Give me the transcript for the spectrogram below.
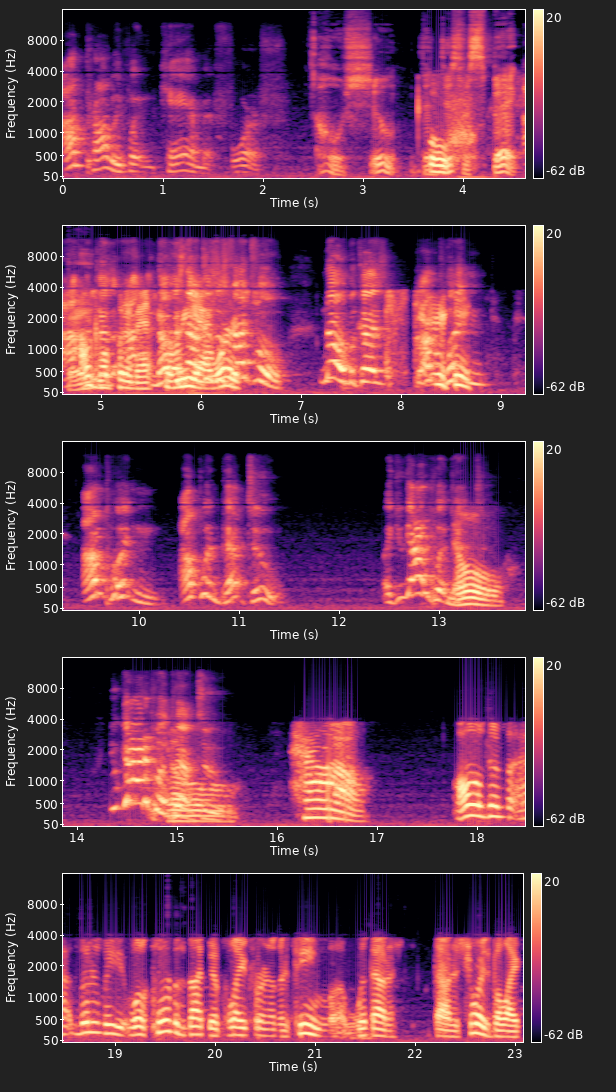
I'm probably putting Cam at fourth. Oh shoot, the Oof. disrespect. I, Dave. was gonna put him I- at no, it's not at worst. disrespectful. No, because I'm putting, I'm putting, I'm putting Pep two. Like you gotta put Pep two. no, You gotta put Pep two. no. How? All of them uh, literally. Well, Cam is about to play for another team uh, without a, without his choice. But like,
